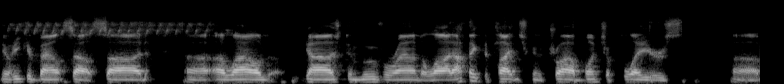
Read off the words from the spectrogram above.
you know, he could bounce outside, uh, allowed guys to move around a lot. I think the Titans are going to try a bunch of players uh,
